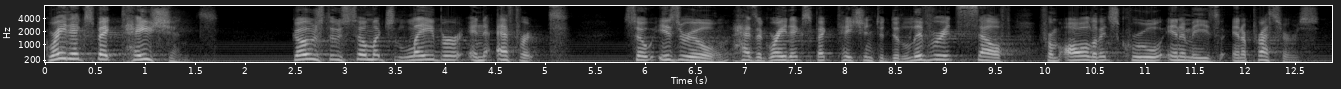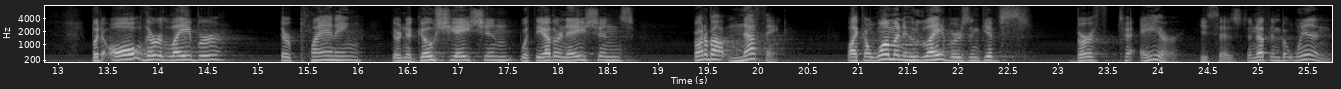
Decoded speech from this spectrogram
great expectations goes through so much labor and effort. So Israel has a great expectation to deliver itself from all of its cruel enemies and oppressors. But all their labor, their planning, their negotiation with the other nations brought about nothing. Like a woman who labors and gives birth to air, he says, to nothing but wind.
